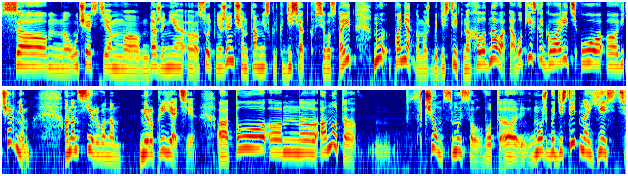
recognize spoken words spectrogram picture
с участием э, даже не э, сотни женщин, там несколько десятков всего стоит. Ну, понятно, может быть, действительно холодновато. А вот если говорить о э, вечернем анонсированном мероприятии, то эм, оно-то в чем смысл? Вот, может быть, действительно есть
